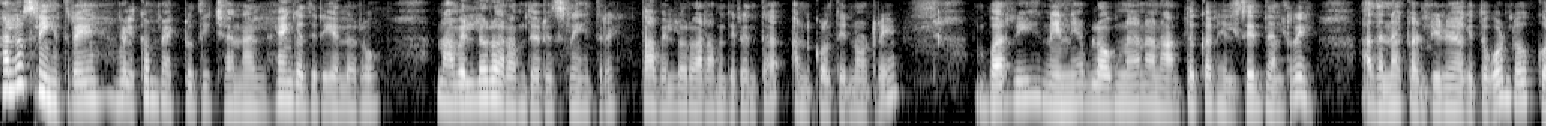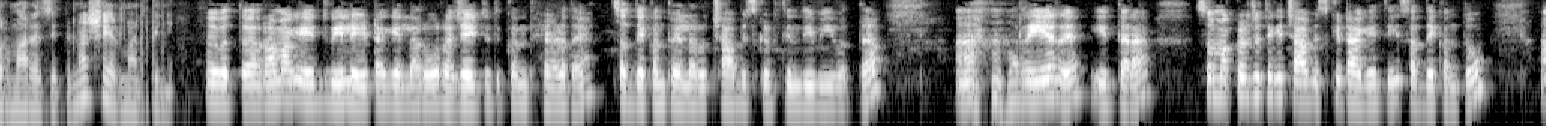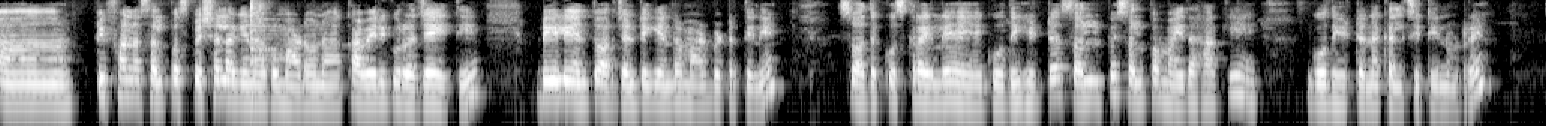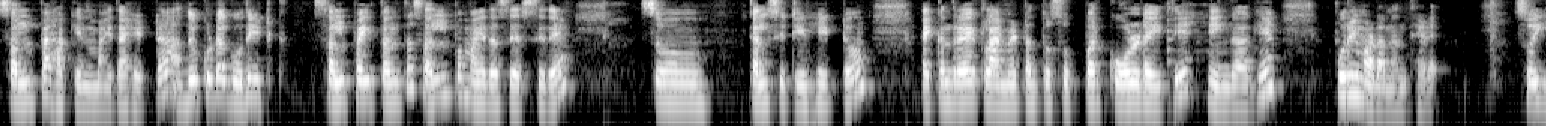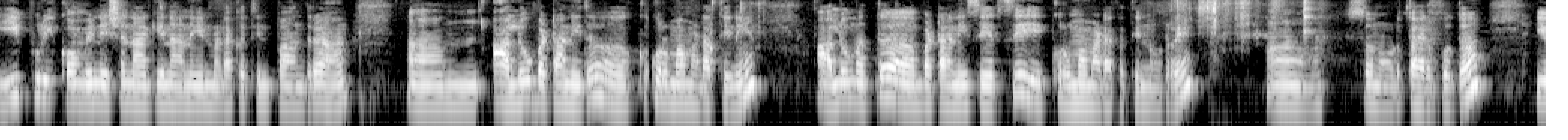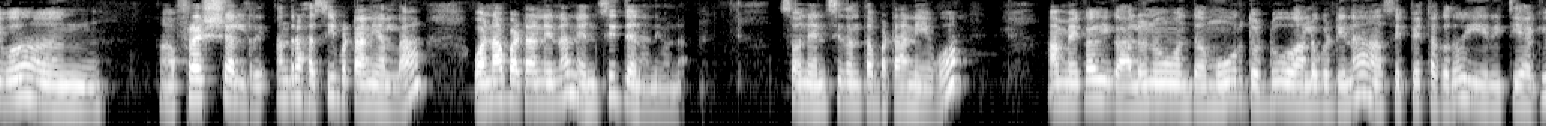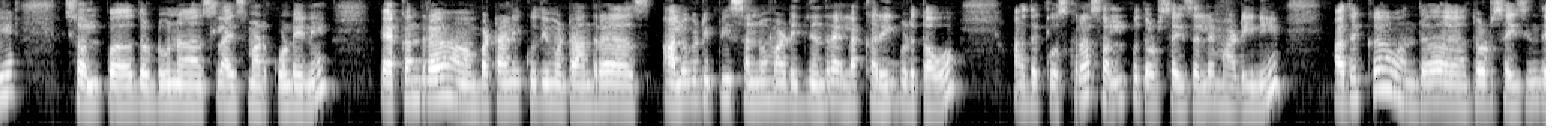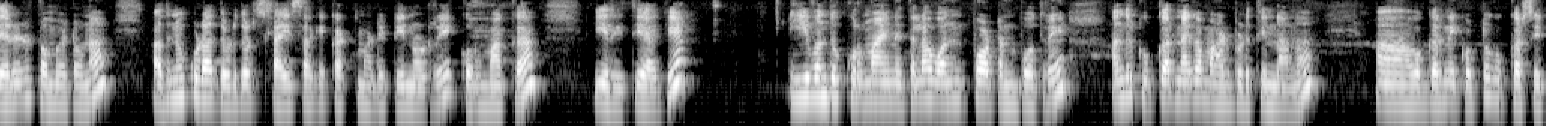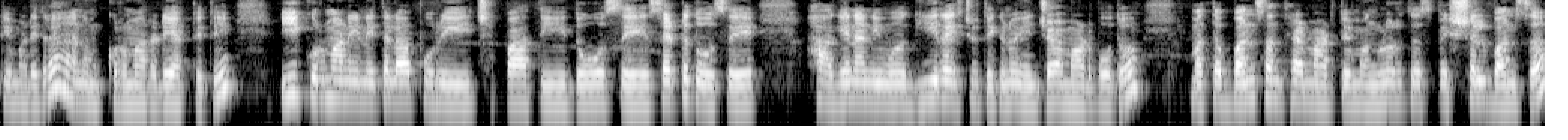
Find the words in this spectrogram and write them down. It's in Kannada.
ಹಲೋ ಸ್ನೇಹಿತರೆ, welcome back to the channel. ಹೆಂಗದಿರಿ ಎಲ್ಲರೂ? ನಾವೆಲ್ಲರೂ ಆರಾಮದೇವ್ರಿ ಸ್ನೇಹಿತರೆ. ತಾವೆಲ್ಲರೂ ಆರಾಮದಿರಿ ಅಂತ ಅಂದ್ಕೊಳ್ತೀನಿ ನೋಡ್ರಿ. ಬರ್ರಿ, ನಿನ್ನೆ ಬ್ಲಾಗ್ನ ನಾನು ಅರ್ಧಕ್ಕೆ ನಿಲ್ಸಿದ್ನಲ್ರಿ. ಅದನ್ನು ಕಂಟಿನ್ಯೂ ಆಗಿ ತೊಗೊಂಡು ಕುರ್ಮಾ ರೆಸಿಪಿನ ಶೇರ್ ಮಾಡ್ತೀನಿ. ಇವತ್ತು ಆರಾಮಾಗಿ ಇದ್ವಿ ಲೇಟಾಗಿ ಎಲ್ಲರೂ ರಜೆ ಇದ್ದಿದ್ದಕ್ಕಂತ ಹೇಳಿದೆ. ಸದ್ಯಕ್ಕಂತೂ ಎಲ್ಲರೂ ಚಹಾ ಬಿಸ್ಕಿಟ್ ತಿಂದೀವಿ ಇವತ್ತು. ರೇರ್ ಈ ಥರ ಸೊ ಮಕ್ಕಳ ಜೊತೆಗೆ ಚಹಾ ಬಿಸ್ಕಿಟ್ ಆಗೈತಿ ಸದ್ಯಕ್ಕಂತೂ. ಟಿಫನ್ ಸ್ವಲ್ಪ ಸ್ಪೆಷಲ್ ಆಗಿ ಏನಾದ್ರು ಮಾಡೋಣ, ಕಾವೇರಿಗೂ ರಜೆ ಐತಿ. ಡೈಲಿ ಅಂತೂ ಅರ್ಜೆಂಟಿಗೆ ಏನಾರ ಮಾಡಿಬಿಟ್ಟಿರ್ತೀನಿ. ಸೊ ಅದಕ್ಕೋಸ್ಕರ ಇಲ್ಲೇ ಗೋಧಿ ಹಿಟ್ಟು, ಸ್ವಲ್ಪ ಸ್ವಲ್ಪ ಮೈದಾ ಹಾಕಿ ಗೋಧಿ ಹಿಟ್ಟನ್ನು ಕಲಿಸಿಟ್ಟಿ ನೋಡ್ರಿ. ಸ್ವಲ್ಪ ಹಾಕಿನ ಮೈದಾ ಹಿಟ್ಟು. ಅದು ಕೂಡ ಗೋಧಿ ಹಿಟ್ಟು ಸ್ವಲ್ಪ ಇತ್ತಂತ ಸ್ವಲ್ಪ ಮೈದಾ ಸೇರಿಸಿದೆ. ಸೊ ಕಲಸಿಟ್ಟಿನ ಹಿಟ್ಟು. ಯಾಕಂದರೆ ಕ್ಲೈಮೇಟ್ ಅಂತೂ ಸೂಪರ್ ಕೋಲ್ಡ್ ಐತಿ. ಹಿಂಗಾಗಿ ಪುರಿ ಮಾಡೋಣ ಅಂತ ಹೇಳಿ. ಸೊ ಈ ಪುರಿ ಕಾಂಬಿನೇಷನ್ ಆಗಿ ನಾನು ಏನು ಮಾಡಾಕತ್ತೀನಪ್ಪ ಅಂದ್ರೆ ಆಲೂ ಬಟಾಣಿದು ಕುರ್ಮ ಮಾಡತ್ತೀನಿ. ಆಲೂ ಮತ್ತು ಬಟಾಣಿ ಸೇರಿಸಿ ಕುರ್ಮ ಮಾಡಾಕತ್ತೀನಿ ನೋಡ್ರಿ. ಸೊ ನೋಡ್ತಾ ಇರ್ಬೋದು. ಇವು ಫ್ರೆಶ್ ಅಲ್ರಿ. ಅಂದ್ರೆ ಹಸಿ ಬಟಾಣಿ ಅಲ್ಲ, ಒಣ ಬಟಾಣಿನ ನೆನೆಸಿದ್ದೆ ನಾನು ಇವನ್ನ ಸೊ ನೆನೆಸಿದಂಥ ಬಟಾಣಿ ಇವು. ಆಮ್ಯಾಗ ಈಗ ಆಲೂನು ಒಂದು ಮೂರು ದೊಡ್ಡ ಆಲೂಗಡ್ಡಿನ ಸಿಪ್ಪೆ ತೆಗೆದು ಈ ರೀತಿಯಾಗಿ ಸ್ವಲ್ಪ ದೊಡ್ಡನ ಸ್ಲೈಸ್ ಮಾಡ್ಕೊಂಡೇನಿ. ಯಾಕಂದ್ರೆ ಬಟಾಣಿ ಕುದಿ ಮಟ ಅಂದ್ರೆ ಆಲೂಗಡ್ಡೆ ಪೀಸ್ ಸಣ್ಣ ಮಾಡಿದ್ನಿ ಅಂದ್ರೆ ಎಲ್ಲ ಕರಿಗಿ ಬಿಡ್ತಾವು. ಅದಕ್ಕೋಸ್ಕರ ಸ್ವಲ್ಪ ದೊಡ್ಡ ಸೈಜಲ್ಲೇ ಮಾಡೀನಿ. ಅದಕ್ಕೆ ಒಂದು ದೊಡ್ಡ ಸೈಜಿಂದ ಎರಡು ಟೊಮೆಟೊನ ಅದನ್ನು ಕೂಡ ದೊಡ್ಡ ದೊಡ್ಡ ಸ್ಲೈಸ್ ಆಗಿ ಕಟ್ ಮಾಡಿಟ್ಟಿ ನೋಡ್ರಿ ಕುರ್ಮಾಕ್ಕೆ ಈ ರೀತಿಯಾಗಿ. ಈ ಒಂದು ಕುರ್ಮಾ ಏನೈತಲ್ಲ ಒಂದು ಪಾಟ್ ಅನ್ಬೋದ್ರಿ. ಅಂದ್ರೆ ಕುಕ್ಕರ್ನಾಗ ಮಾಡಿಬಿಡ್ತೀನಿ ನಾನು. ಒಗ್ಗರಣೆ ಕೊಟ್ಟು ಕುಕ್ಕರ್ ಸಿಟಿ ಮಾಡಿದ್ರೆ ನಮ್ಮ ಕುರ್ಮಾ ರೆಡಿ ಆಗ್ತೈತಿ. ಈ ಕುರ್ಮಾನ ಏನೈತಲ್ಲ ಪುರಿ, ಚಪಾತಿ, ದೋಸೆ, ಸೆಟ್ ದೋಸೆ ಹಾಗೇನ ನೀವು ಗೀ ರೈಸ್ ಜೊತೆಗೂ ಎಂಜಾಯ್ ಮಾಡ್ಬೋದು. ಮತ್ತು ಬನ್ಸ್ ಅಂತ ಹೇಳಿ ಮಾಡ್ತೀವಿ, ಮಂಗಳೂರದ ಸ್ಪೆಷಲ್ ಬನ್ಸ್.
